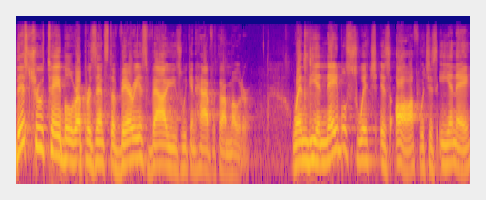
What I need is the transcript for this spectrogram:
This truth table represents the various values we can have with our motor. When the enable switch is off, which is ENA,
